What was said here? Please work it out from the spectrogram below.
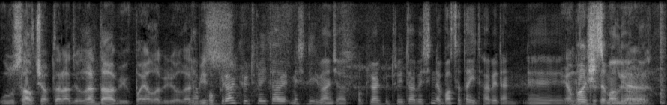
ulusal çapta radyolar daha büyük pay alabiliyorlar. Ya Biz popüler kültüre hitap etmesi değil bence abi. Popüler kültüre hitap etsin de vasata hitap eden e, ama işte kısmı bu- alıyor evet.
